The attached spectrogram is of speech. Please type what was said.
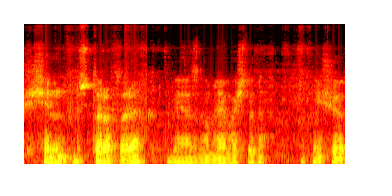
Şişenin üst tarafları beyazlamaya başladı. Bakın şu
